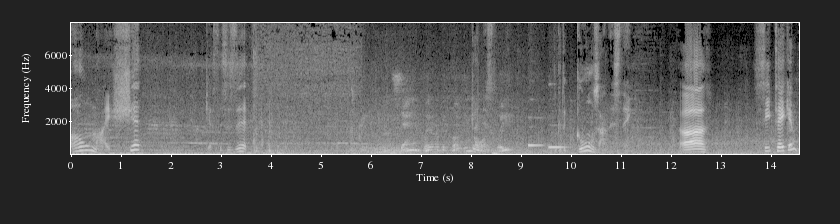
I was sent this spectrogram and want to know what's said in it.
Oh my shit. Guess this is it. Stand clear of the closing Goodness. doors, please. Look at the ghouls on this thing. Uh, seat taken?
